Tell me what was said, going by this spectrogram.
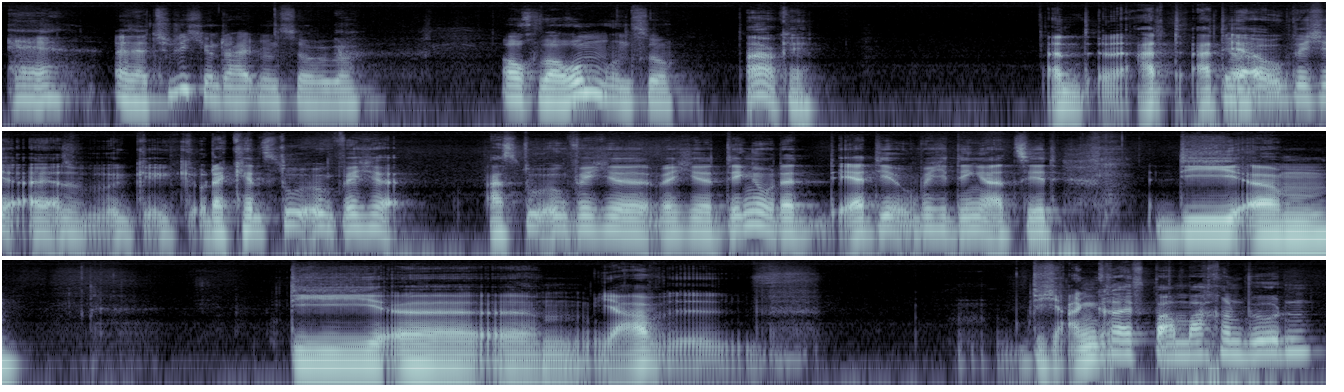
Hä? Also natürlich unterhalten wir uns darüber. Auch warum und so. Ah, okay. Und, hat hat Ja. er irgendwelche, also, oder kennst du irgendwelche, hast du irgendwelche welche Dinge oder er dir irgendwelche Dinge erzählt, die, ähm, die, äh, ähm, ja, dich angreifbar machen würden?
